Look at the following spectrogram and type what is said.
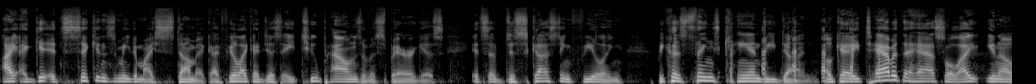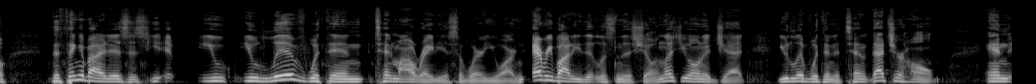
I, I get it sickens me to my stomach. I feel like I just ate two pounds of asparagus. It's a disgusting feeling because things can be done. Okay, Tabitha Hassel. I you know the thing about it is is. You, you you live within 10 mile radius of where you are. And Everybody that listens to this show, unless you own a jet, you live within a 10 that's your home. And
